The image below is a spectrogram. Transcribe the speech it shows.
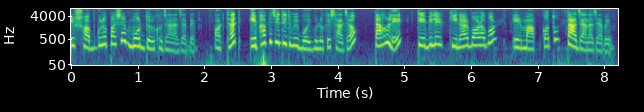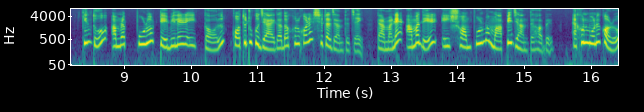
এর সবগুলো পাশের মোট দৈর্ঘ্য জানা যাবে। অর্থাৎ এভাবে যদি তুমি বইগুলোকে সাজাও, তাহলে টেবিলের কিনার বরাবর এর মাপ কত তা জানা যাবে। কিন্তু আমরা পুরো টেবিলের এই তল কতটুকু জায়গা দখল করে সেটা জানতে চাই। তার মানে আমাদের এই সম্পূর্ণ মাপই জানতে হবে। এখন মনে করো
